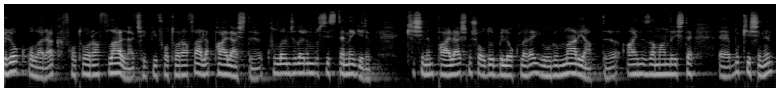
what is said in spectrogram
blog olarak fotoğraflarla, çektiği fotoğraflarla paylaştığı, kullanıcıların bu sisteme girip kişinin paylaşmış olduğu bloglara yorumlar yaptığı, aynı zamanda işte e, bu kişinin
